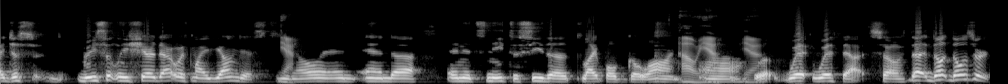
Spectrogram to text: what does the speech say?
I just recently shared that with my youngest, you yeah. know, and and uh, and it's neat to see the light bulb go on. Oh yeah, uh, yeah. With with that, so th- th- those are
